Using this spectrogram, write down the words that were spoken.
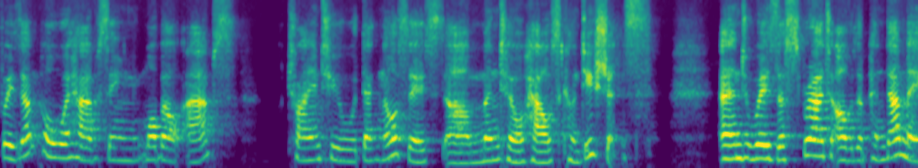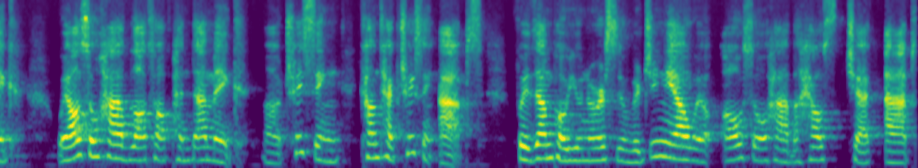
For example, we have seen mobile apps trying to diagnose uh, mental health conditions. And with the spread of the pandemic, we also have lots of pandemic uh, tracing, contact tracing apps for example, University of Virginia will also have a health check apps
